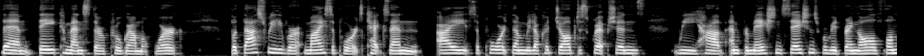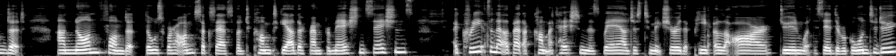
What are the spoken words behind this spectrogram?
then they commence their programme of work. But that's really where my support kicks in I support them. We look at job descriptions. We have information sessions where we'd bring all funded and non funded, those who were unsuccessful, to come together for information sessions. It creates a little bit of competition as well, just to make sure that people are doing what they said they were going to do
